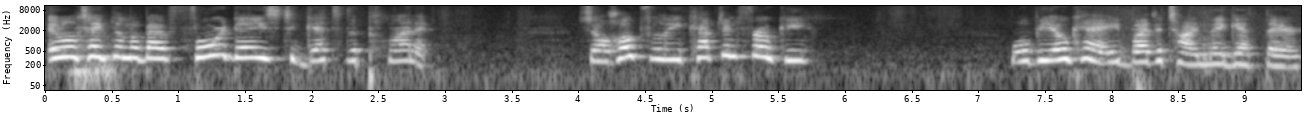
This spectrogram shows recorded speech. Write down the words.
it will take them about 4 days to get to the planet. So hopefully Captain Froakie will be okay by the time they get there.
